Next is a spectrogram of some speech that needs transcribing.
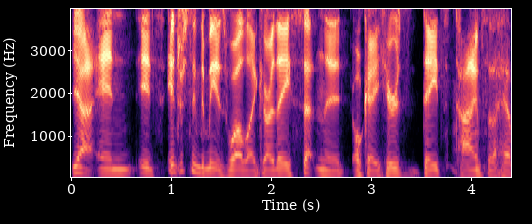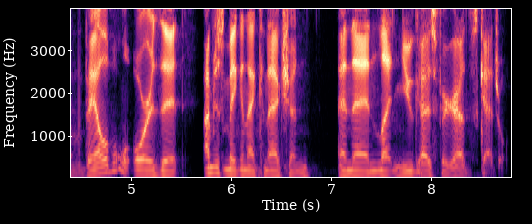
Yeah, and it's interesting to me as well. Like, are they setting the okay? Here's the dates and times that I have available, or is it I'm just making that connection and then letting you guys figure out the schedule?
